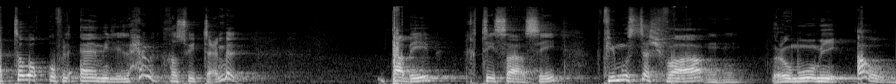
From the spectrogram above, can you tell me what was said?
التوقف الآمن للحمل خاصو يتعمل. طبيب اختصاصي في مستشفى عمومي أو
